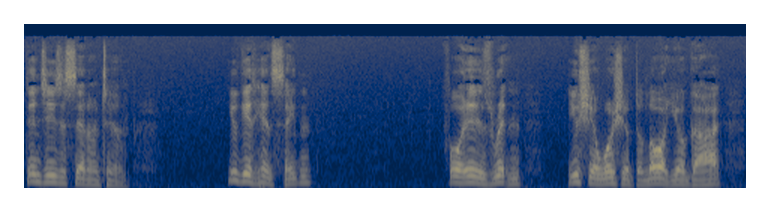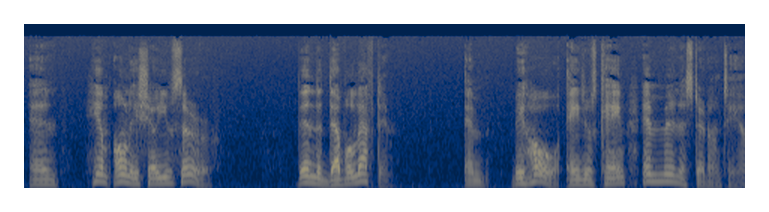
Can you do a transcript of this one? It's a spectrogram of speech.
Then Jesus said unto him, You get hence, Satan. For it is written, You shall worship the Lord your God, and him only shall you serve. Then the devil left him. And behold, angels came and ministered unto him.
